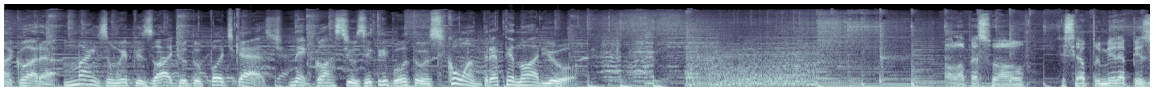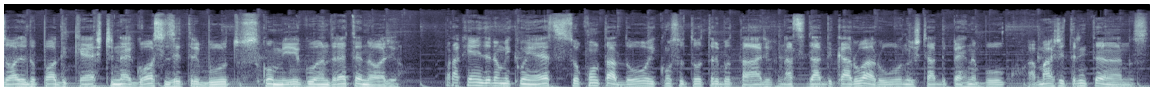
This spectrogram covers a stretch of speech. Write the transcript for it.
agora mais um episódio do podcast Negócios e Tributos com André Tenório. Olá pessoal, esse é o primeiro episódio do podcast Negócios e Tributos comigo, André Tenório. Para quem ainda não me conhece, sou contador e consultor tributário na cidade de Caruaru, no estado de Pernambuco, há mais de 30 anos,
